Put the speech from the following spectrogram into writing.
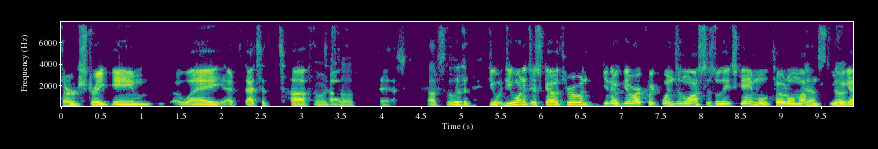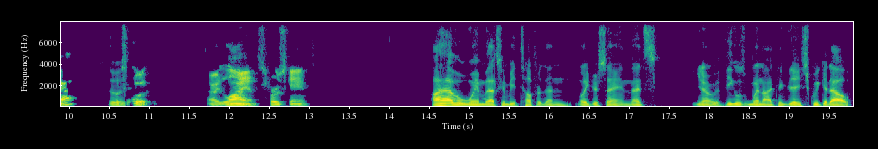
third straight game away. That's that's a tough, oh, tough, tough task. Absolutely. Listen, do you, do you want to just go through and you know give our quick wins and losses with each game? We'll total them up yeah, and see what we got. Let's, do, let's it. do it. All right, Lions first game. I have a win, but that's gonna be tougher than like you're saying. That's you know, if the Eagles win, I think they squeak it out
